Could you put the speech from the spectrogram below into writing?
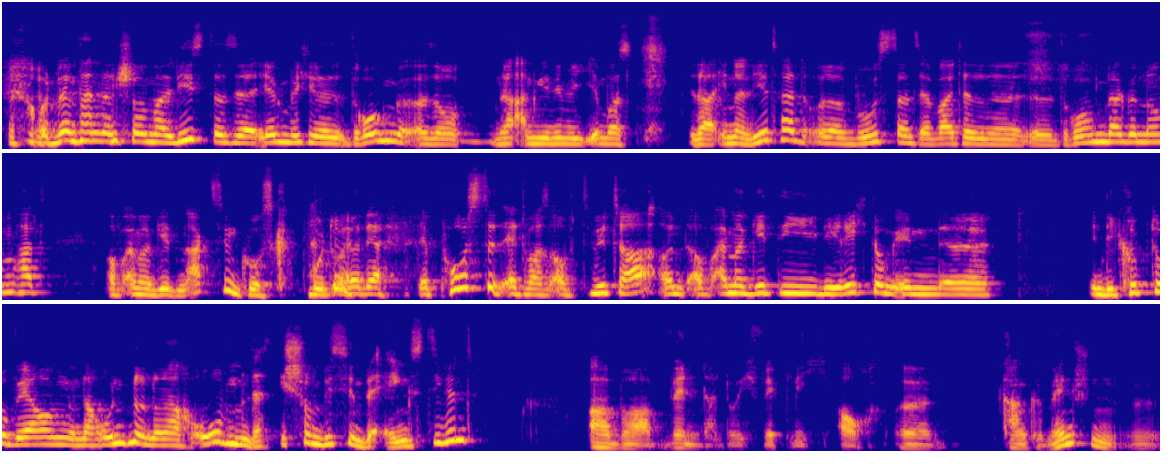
Und wenn man dann schon mal liest, dass er irgendwelche Drogen, also ne, angeblich irgendwas da inhaliert hat oder bewusstseinserweiterte äh, Drogen da genommen hat, auf einmal geht ein Aktienkurs kaputt oder der, der postet etwas auf Twitter und auf einmal geht die, die Richtung in, äh, in die Kryptowährung nach unten oder nach oben. Das ist schon ein bisschen beängstigend. Aber wenn dadurch wirklich auch äh, kranke Menschen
